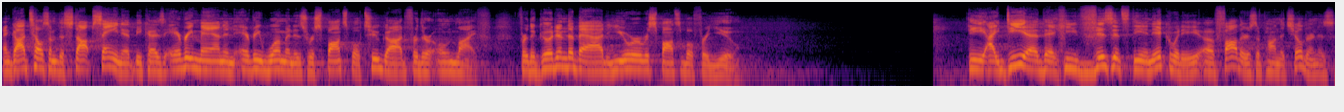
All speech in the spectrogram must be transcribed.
and God tells them to stop saying it because every man and every woman is responsible to God for their own life. For the good and the bad, you are responsible for you the idea that he visits the iniquity of fathers upon the children is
